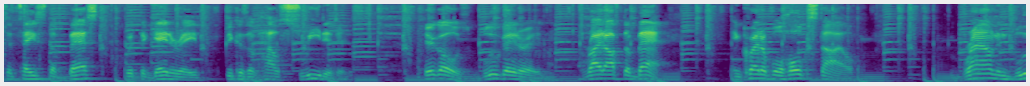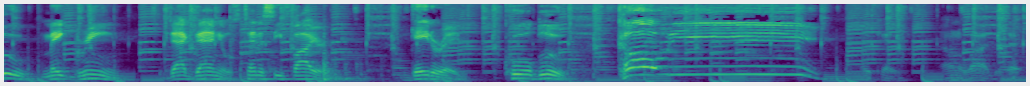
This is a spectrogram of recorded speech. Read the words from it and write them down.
to taste the best with the Gatorade because of how sweet it is. Here goes, blue Gatorade. Right off the bat, Incredible Hulk style. Brown and blue make green. Jack Daniels, Tennessee Fire, Gatorade, Cool Blue, Cody! Okay, I don't know why I did that.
